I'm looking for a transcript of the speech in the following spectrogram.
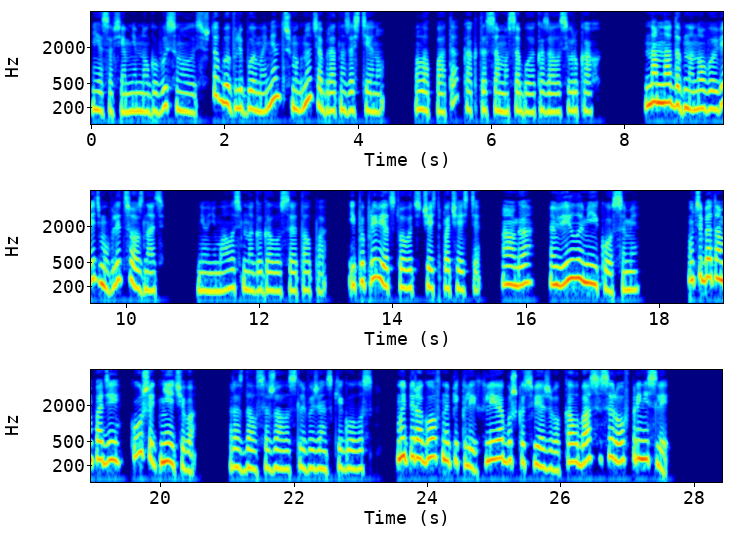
Я совсем немного высунулась, чтобы в любой момент шмыгнуть обратно за стену. Лопата как-то само собой оказалась в руках. «Нам надобно новую ведьму в лицо знать», не унималась многоголосая толпа. «И поприветствовать честь по чести». «Ага, вилами и косами». «У тебя там, поди, кушать нечего», — раздался жалостливый женский голос. «Мы пирогов напекли, хлебушка свежего, колбасы сыров принесли».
